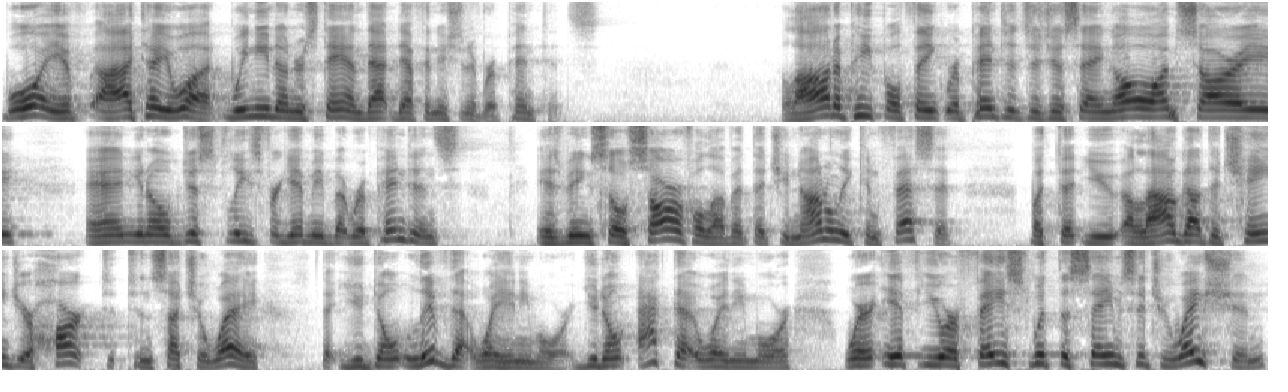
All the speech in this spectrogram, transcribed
Boy, if I tell you what, we need to understand that definition of repentance. A lot of people think repentance is just saying, "Oh, I'm sorry," and you know, just please forgive me. But repentance is being so sorrowful of it that you not only confess it, but that you allow God to change your heart in such a way that you don't live that way anymore. You don't act that way anymore. Where if you are faced with the same situation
